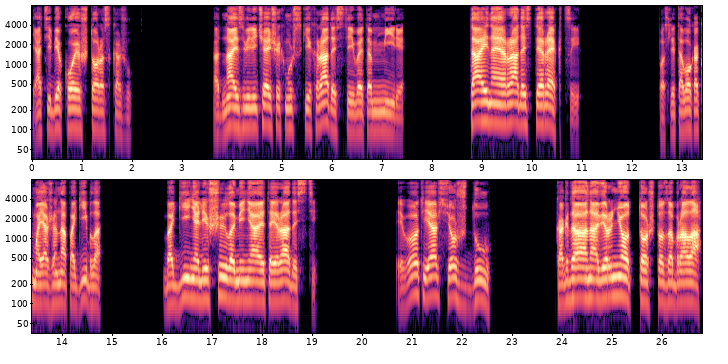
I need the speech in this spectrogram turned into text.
я тебе кое-что расскажу. Одна из величайших мужских радостей в этом мире — тайная радость эрекции. После того, как моя жена погибла, богиня лишила меня этой радости. И вот я все жду, когда она вернет то, что забрала.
